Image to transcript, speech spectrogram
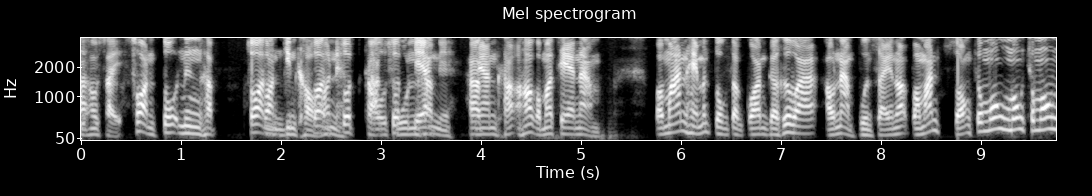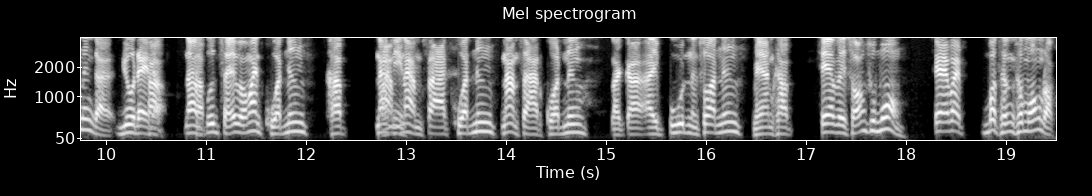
ที่เฮาใส่ซ่อนโต๊ะหนึงครับซ่อนกินข้าวซ่อนเขาเนี่ยสดข้าวจากสดปูนแกครังบนี่ครับแม่นเขาเฮาก็มาแช่น้ำประมาณให้มันตกตะกอนก็คือว่าเอาน้ำปูนใสเนาะประมาณ2ชั่วโมงมงชั่วโมงหนึงก็อยู่ได้คแล้รัวบน้ำปูนใสประมาณขวดหนึงครับอันนี้น้ำน้ำสะอาดขวดหนึงน้ำสะอาดขวดหนึงแล้วก็ไอ้ปูนนั่นซ้อนหนึงแม่นครับแช่ไว้2ชั่วโมงแช่ไว้บ่ถึงชั่วโมงดอก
